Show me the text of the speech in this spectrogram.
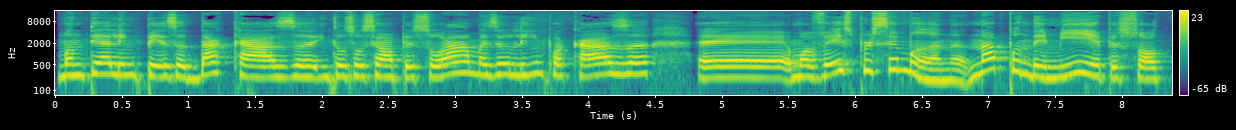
manter a limpeza da casa. Então, se você é uma pessoa, ah, mas eu limpo a casa é, uma vez por semana. Na pandemia, pessoal,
